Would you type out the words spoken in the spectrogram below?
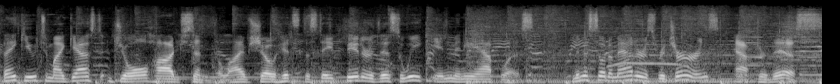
Thank you to my guest, Joel Hodgson. The live show hits the State Theater this week in Minneapolis. Minnesota Matters returns after this.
